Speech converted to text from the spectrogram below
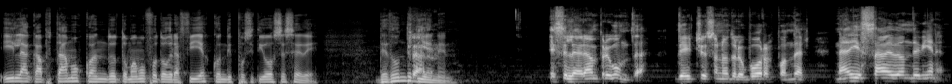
y la captamos cuando tomamos fotografías con dispositivos CCD. ¿De dónde vienen? Esa es la gran pregunta. De hecho, eso no te lo puedo responder. Nadie sabe de dónde vienen.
